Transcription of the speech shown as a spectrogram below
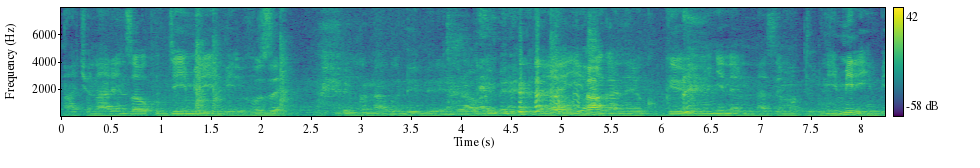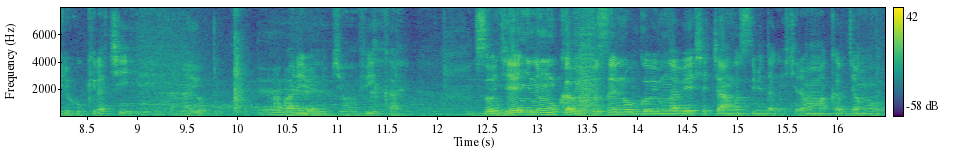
ntacyo narenzaho ku by'imirimbiri ivuze ariko ntabwo ndi imirembere ahubwo imirembere Eh, yihanganire ku bw'ibintu nyine naze moto ni imirimbiri kuko irakiyiringa na yo. Aba ari ibintu byumvikana so njyewe nyine nk'uko abivuze nubwo bimwe abeshya cyangwa se ibindi agashyiramo amakabya nk'ubu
